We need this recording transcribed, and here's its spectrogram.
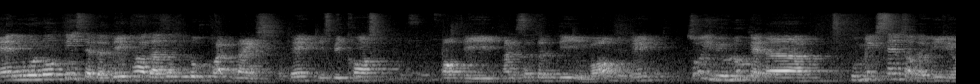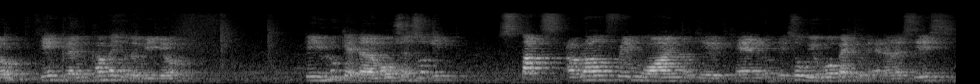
And you will notice that the data doesn't look quite nice, okay? It's because of the uncertainty involved, okay? So if you look at the, to make sense of the video, okay, you have to come back to the video. Okay, you look at the motion, so it starts around frame 1, okay, 10, okay, so we'll go back to the analysis.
